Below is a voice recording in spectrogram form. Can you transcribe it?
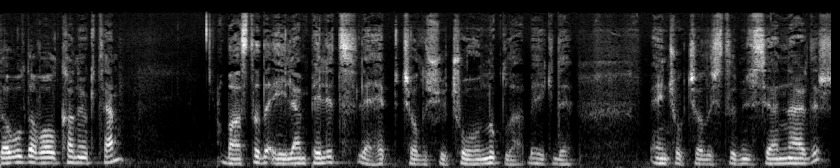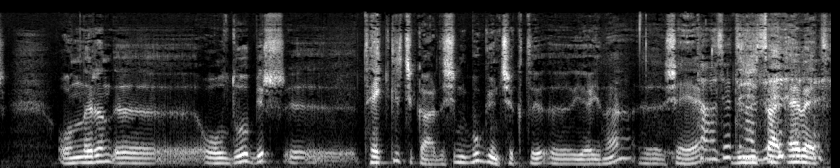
davulda Volkan Öktem basta da Eylem Pelit'le hep çalışıyor çoğunlukla. Belki de en çok çalıştığı müzisyenlerdir. Onların e, olduğu bir e, tekli çıkardı. Şimdi bugün çıktı e, yayına e, şeye. Taze dijital taze. evet.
